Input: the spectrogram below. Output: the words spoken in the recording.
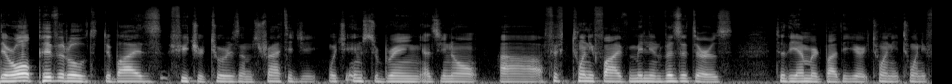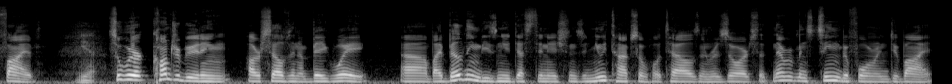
they're all pivotal to Dubai's future tourism strategy, which aims to bring, as you know, uh, 25 million visitors to the emirate by the year 2025. Yeah, So we're contributing ourselves in a big way uh, by building these new destinations and new types of hotels and resorts that never been seen before in Dubai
